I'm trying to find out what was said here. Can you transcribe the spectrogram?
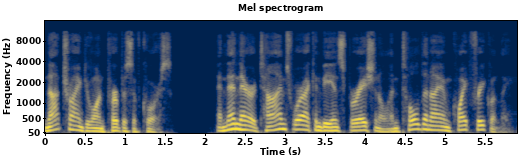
not trying to on purpose, of course. And then there are times where I can be inspirational and told than I am quite frequently.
